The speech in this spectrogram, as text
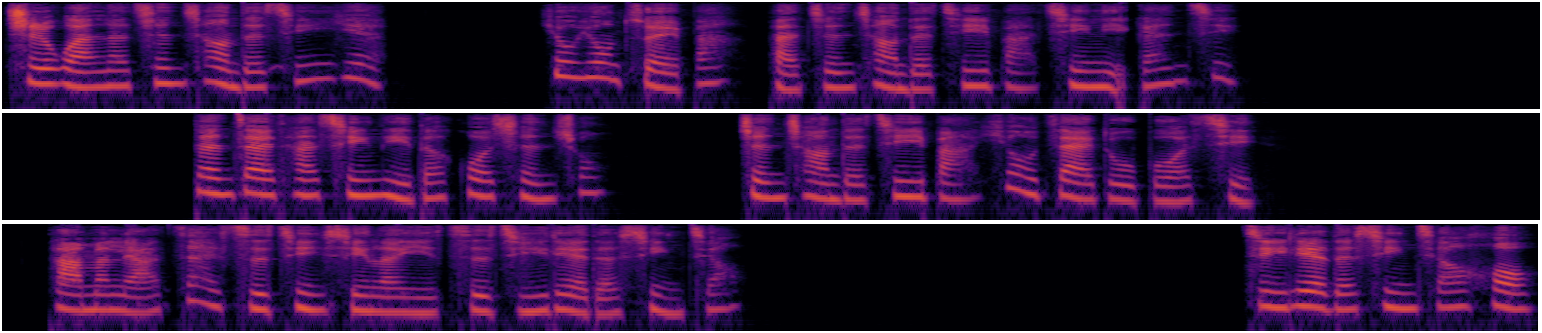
吃完了真唱的精液。又用嘴巴把真唱的鸡巴清理干净，但在他清理的过程中，真唱的鸡巴又再度勃起。他们俩再次进行了一次激烈的性交。激烈的性交后，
